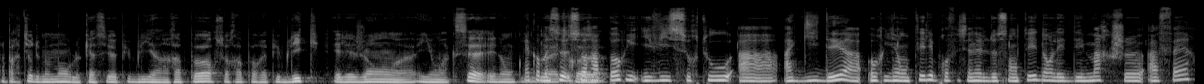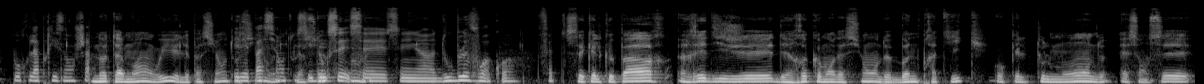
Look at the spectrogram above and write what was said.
à partir du moment où le KCE publie un rapport, ce rapport est public et les gens euh, y ont accès. Et donc, D'accord, mais ce, ce, euh, rapport, il, il, vise surtout à, à, guider, à orienter les professionnels de santé dans les démarches à faire pour la prise en charge. Notamment, oui, et les patientes et aussi. Et les patientes aussi. Donc, c'est oui. un double voie, quoi. C'est quelque part rédiger des recommandations de bonnes pratiques auxquelles tout le monde est censé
